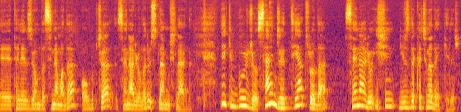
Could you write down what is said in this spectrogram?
e, televizyonda, sinemada oldukça senaryoları üstlenmişlerdi. Peki Burcu, sence tiyatroda senaryo işin yüzde kaçına denk gelir?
